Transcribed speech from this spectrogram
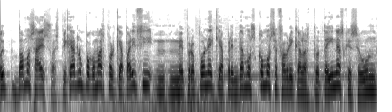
Hoy vamos a eso, a explicarlo un poco más porque Aparici me propone que aprendamos cómo se fabrican las proteínas que según,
